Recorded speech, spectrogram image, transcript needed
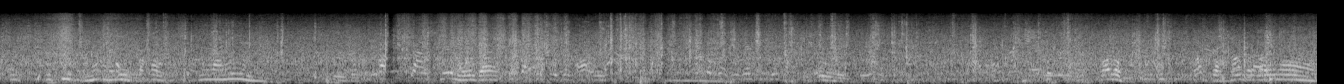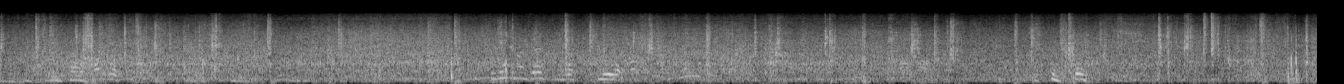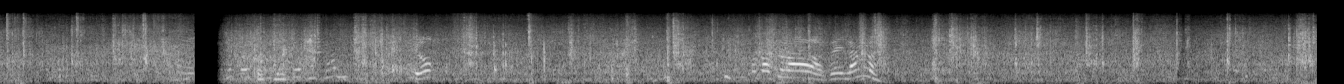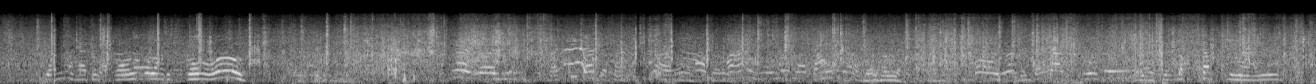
subscribe cho kênh Ghiền Mì Gõ Để không bỏ lỡ những video hấp dẫn Được. Con cá sấu lo dày lắm rồi. Giống là hai tụi cô nó có lo tụi cô. Trời ơi. Hãy subscribe cho kênh Ghiền Mì Gõ Để không bỏ lỡ những video hấp dẫn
